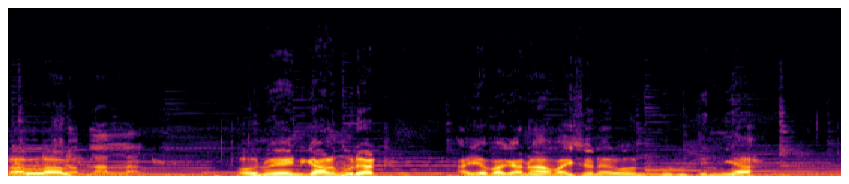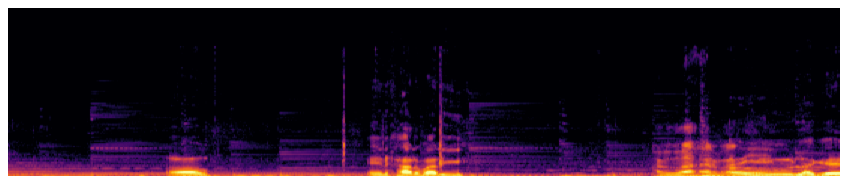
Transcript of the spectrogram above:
লাল লাল। অনু এন গাল মুরাট। আইয়া বাগানো আমাইছো না ওন নুরুদ্দিন মিয়া। ও এন খারবারি। লাগে।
